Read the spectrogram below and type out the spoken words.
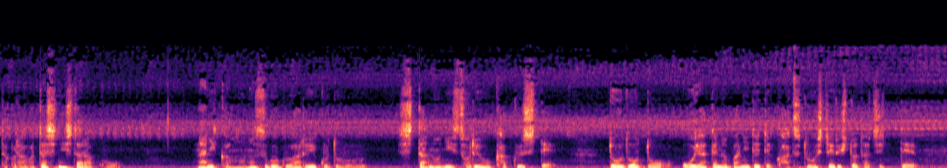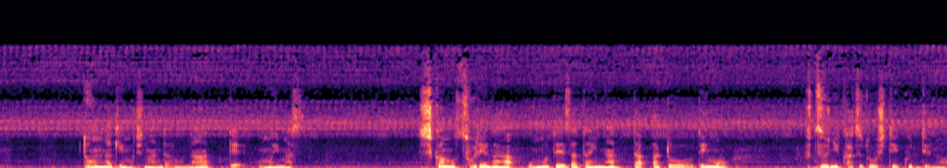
だから私にしたらこう何かものすごく悪いことをしたのにそれを隠して堂々と公の場に出て活動している人たちってどんな気持ちなんだろうなって思いますしかもそれが表沙汰になった後でも普通に活動していくっていうのは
